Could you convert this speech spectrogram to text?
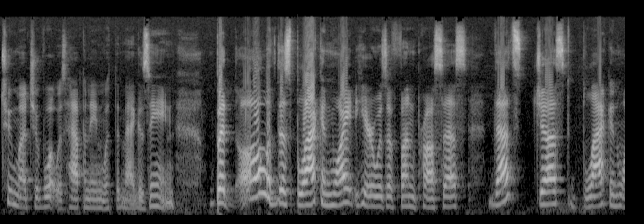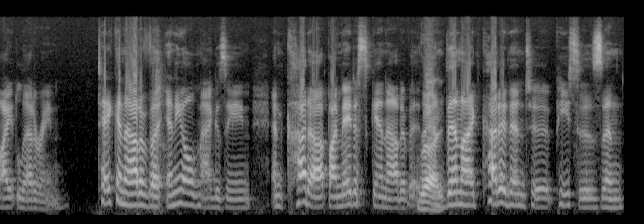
too much of what was happening with the magazine. But all of this black and white here was a fun process. That's just black and white lettering taken out of a, any old magazine and cut up. I made a skin out of it. Right. And then I cut it into pieces and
